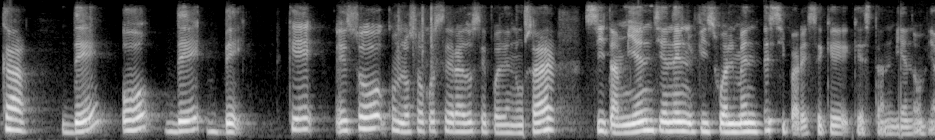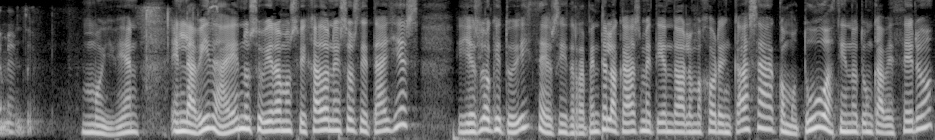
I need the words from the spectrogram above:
KD o DB, que eso con los ojos cerrados se pueden usar si también tienen visualmente, si parece que están bien, obviamente. Muy bien. En la vida, ¿eh? Nos hubiéramos fijado en esos detalles y es lo que tú dices. Y de repente lo acabas metiendo a lo mejor en casa, como tú, haciéndote un cabecero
